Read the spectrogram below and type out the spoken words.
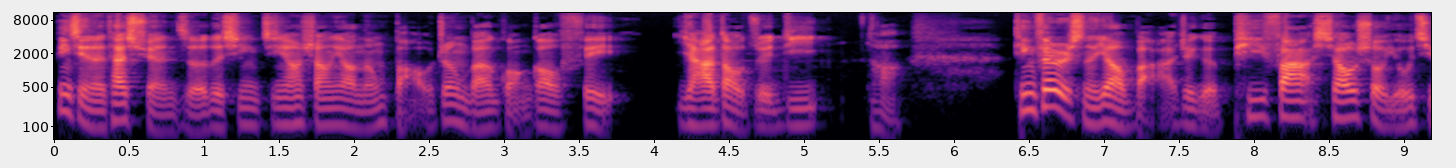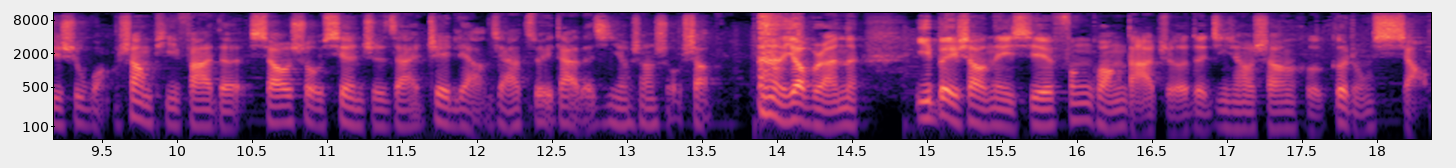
并且呢，他选择的新经销商要能保证把广告费压到最低啊。Tim Ferriss 呢要把这个批发销售，尤其是网上批发的销售限制在这两家最大的经销商手上。要不然呢，eBay 上那些疯狂打折的经销商和各种小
